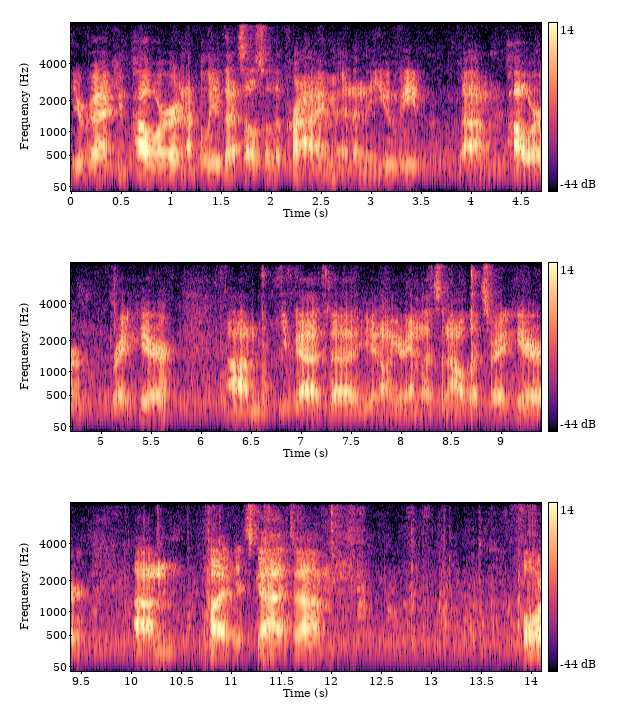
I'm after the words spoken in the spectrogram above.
your vacuum power and I believe that's also the prime and then the UV um, power right here. Um, you've got uh, you know your inlets and outlets right here, um, but it's got um, four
